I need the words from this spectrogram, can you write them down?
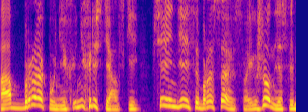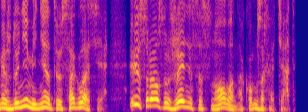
А брак у них не христианский. Все индейцы бросают своих жен, если между ними нет согласия, и сразу женятся снова, на ком захотят.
